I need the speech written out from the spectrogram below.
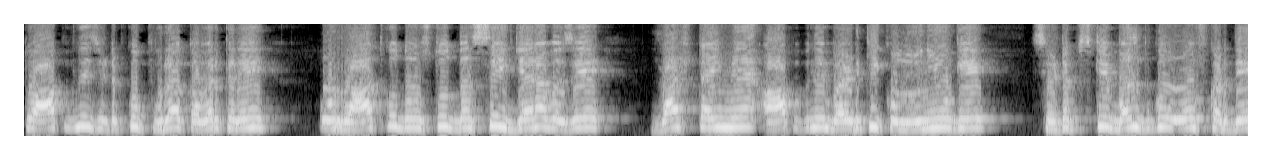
तो आप अपने सेटअप को पूरा कवर करें। और रात को दोस्तों 10 से 11 बजे लास्ट टाइम है, आप अपने बर्ड की कॉलोनियों के सेटअप्स के बल्ब को ऑफ़ कर दे।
